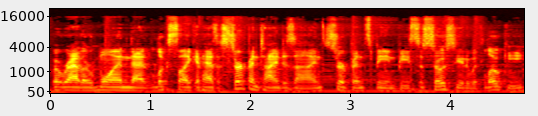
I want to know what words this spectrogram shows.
but rather one that looks like it has a serpentine design, serpents being beasts associated with Loki.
